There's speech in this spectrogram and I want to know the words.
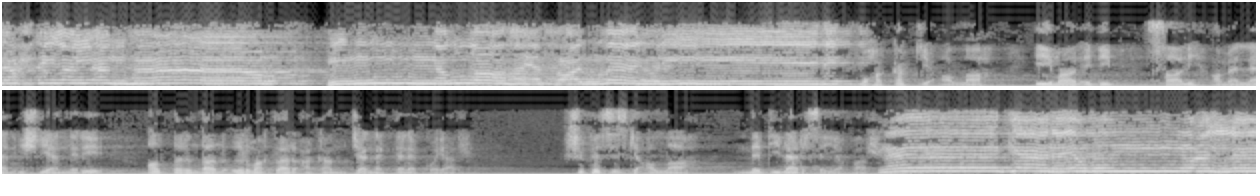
tahtiha'l enhar. İnna Allah yef'alu ma yurid. Muhakkak ki Allah iman edip salih ameller işleyenleri altlarından ırmaklar akan cennetlere koyar. Şüphesiz ki Allah ne dilerse yapar. Men kâne yazunnu ellen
